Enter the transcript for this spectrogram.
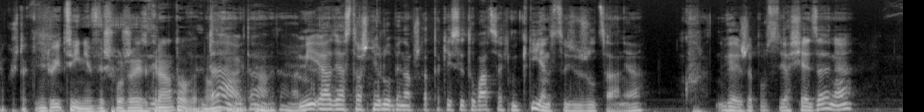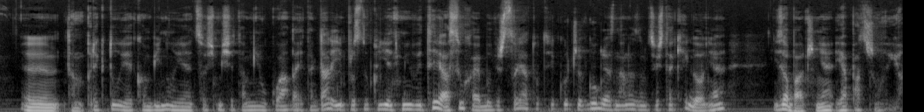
jakoś tak intuicyjnie wyszło, że jest granatowe. No. Tak, tak, tak. Ja, ja strasznie lubię na przykład takie sytuacje, jak mi klient coś wrzuca, nie? Kur, wiesz, że po prostu ja siedzę, nie? Yy, tam projektuję, kombinuję, coś mi się tam nie układa i tak dalej i po prostu klient mi mówi, ty, a słuchaj, bo wiesz co, ja tutaj kurczę w Google znalazłem coś takiego, nie? I zobacz, nie? Ja patrzę, mówię, ja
